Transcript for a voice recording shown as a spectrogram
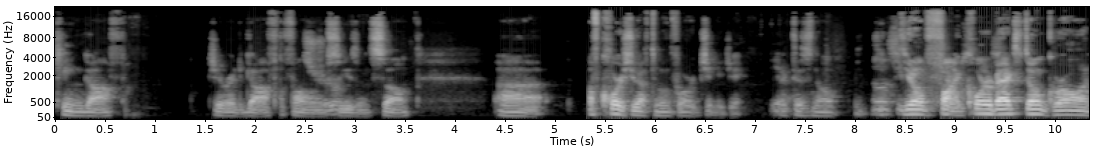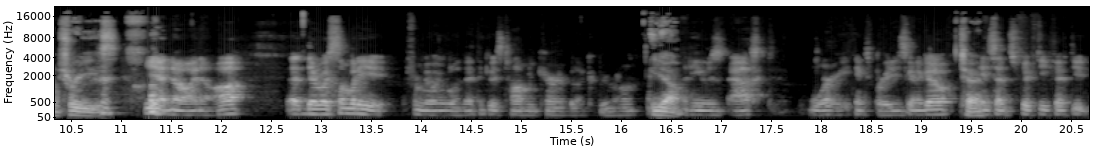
King Goff, Jared Goff, the following true. season. So, uh, of course, you have to move forward, Jimmy G. Yeah. Like, there's no, Unless you, you don't find quarterbacks don't grow on trees. yeah. No, I know. Uh, uh, there was somebody from New England. I think it was Tommy Curran, but I could be wrong. yeah. And he was asked where he thinks Brady's going to go. Okay. He said it's 50-50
